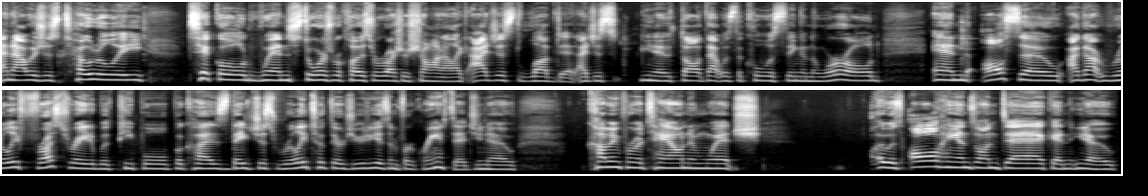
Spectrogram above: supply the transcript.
And I was just totally tickled when stores were closed for Rosh Hashanah. Like, I just loved it. I just, you know, thought that was the coolest thing in the world. And also, I got really frustrated with people because they just really took their Judaism for granted. You know, coming from a town in which it was all hands on deck and you know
